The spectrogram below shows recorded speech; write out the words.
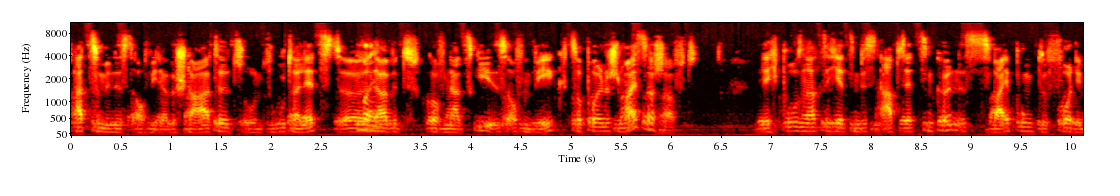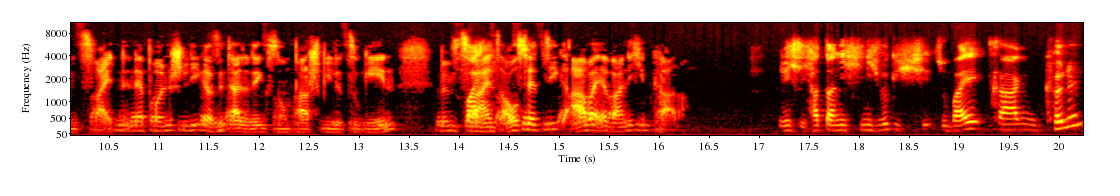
hat zumindest auch wieder gestartet. Und zu guter Letzt, äh, David Kovnatski ist auf dem Weg zur polnischen Meisterschaft. Lech Posen hat sich jetzt ein bisschen absetzen können, ist zwei Punkte vor dem zweiten in der polnischen Liga, sind allerdings noch ein paar Spiele zu gehen. Mit dem 2-1 Auswärtssieg, aber er war nicht im Kader. Richtig, hat da nicht, nicht wirklich zu beitragen können,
